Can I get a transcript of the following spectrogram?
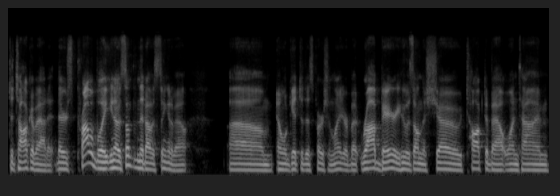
to talk about it. There's probably you know something that I was thinking about, um, and we'll get to this person later. But Rob Barry, who was on the show, talked about one time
